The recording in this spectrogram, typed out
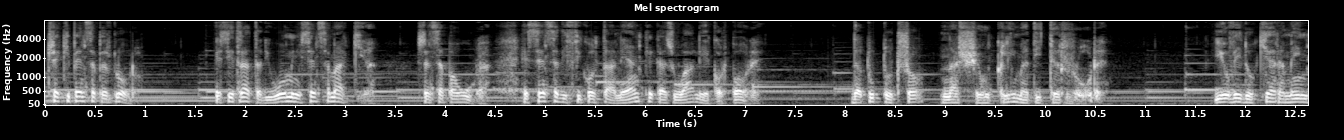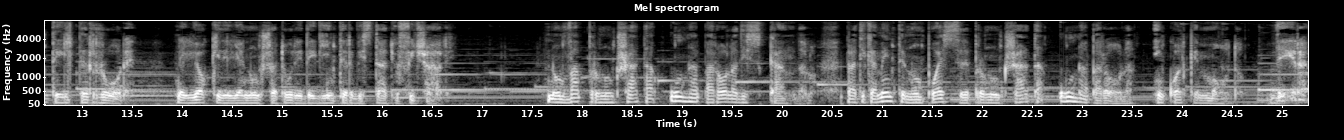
C'è chi pensa per loro. E si tratta di uomini senza macchia, senza paura e senza difficoltà neanche casuali e corporee. Da tutto ciò nasce un clima di terrore. Io vedo chiaramente il terrore negli occhi degli annunciatori e degli intervistati ufficiali. Non va pronunciata una parola di scandalo, praticamente non può essere pronunciata una parola, in qualche modo, vera.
